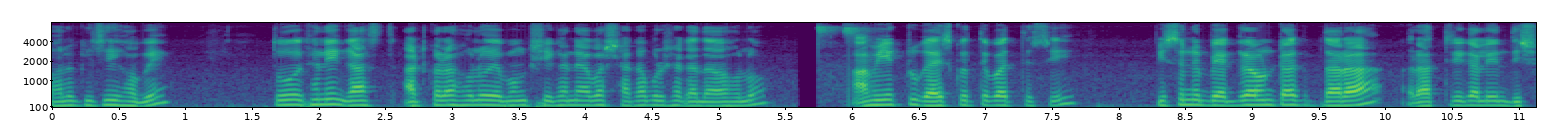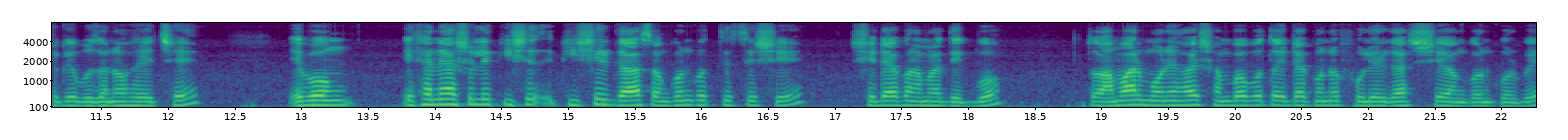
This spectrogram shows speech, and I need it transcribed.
ভালো কিছুই হবে। তো এখানে গাছ আর্ট করা হলো এবং সেখানে আবার শাখা প্রশাখা দেওয়া হলো। আমি একটু গাইজ করতে পারতেছি। পিছনে ব্যাকগ্রাউন্ডটা দ্বারা রাত্রিকালীন দৃশ্যকে বোঝানো হয়েছে এবং এখানে আসলে কিসের কিসের গাছ অঙ্কন করতেছে সে? সেটা এখন আমরা দেখব। তো আমার মনে হয় সম্ভবত এটা কোনো ফুলের গাছ সে অঙ্কন করবে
